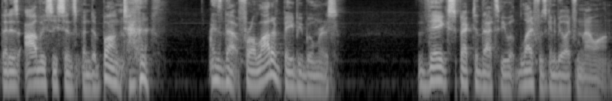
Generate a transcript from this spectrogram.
that has obviously since been debunked is that for a lot of baby boomers, they expected that to be what life was going to be like from now on.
